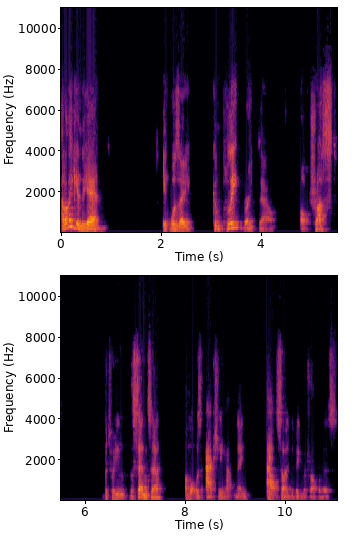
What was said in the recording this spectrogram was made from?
And I think in the end, it was a complete breakdown of trust between the centre and what was actually happening outside the big metropolis.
